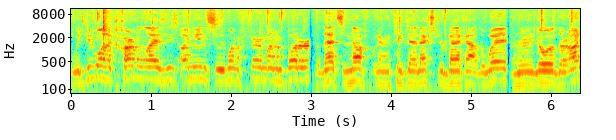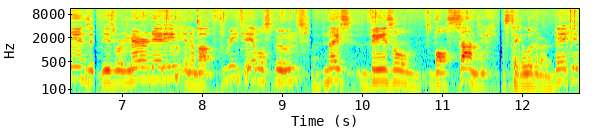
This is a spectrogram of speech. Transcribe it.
we do want to caramelize these onions, so we want a fair amount of butter, but that's enough. We're gonna take that extra back out of the way, and then gonna go with our onions. These were marinating in about three tablespoons of nice basil balsamic. Let's take a look at our bacon.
